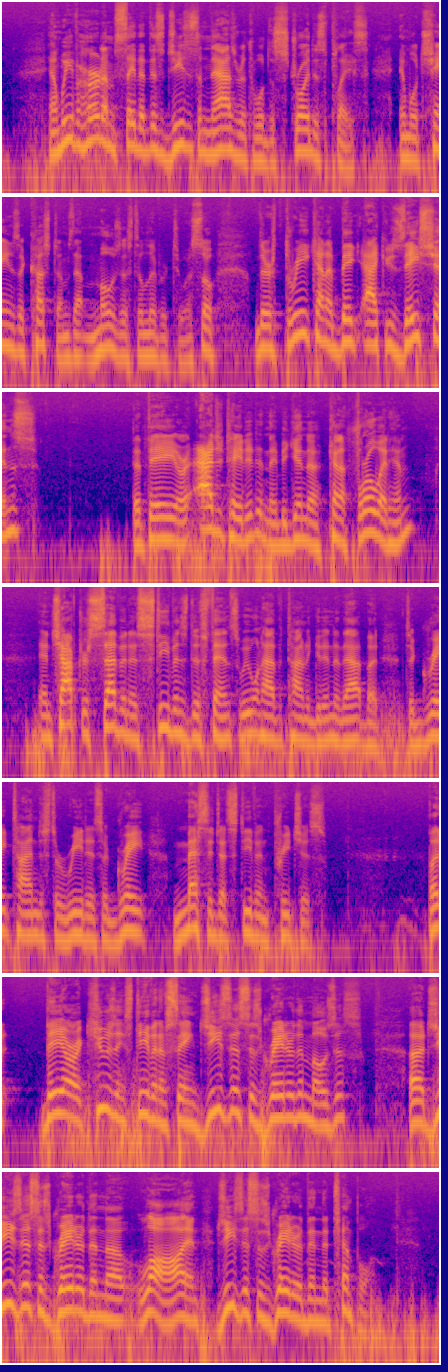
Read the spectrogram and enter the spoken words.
And we've heard him say that this Jesus of Nazareth will destroy this place and will change the customs that Moses delivered to us. So there are three kind of big accusations that they are agitated and they begin to kind of throw at him. And chapter 7 is Stephen's defense. We won't have time to get into that, but it's a great time just to read it. It's a great message that Stephen preaches. But they are accusing Stephen of saying Jesus is greater than Moses, uh, Jesus is greater than the law, and Jesus is greater than the temple.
